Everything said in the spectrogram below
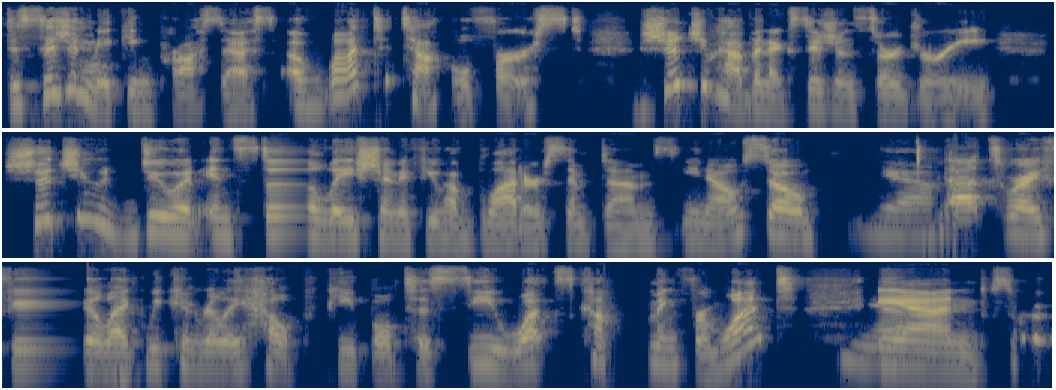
decision making process of what to tackle first should you have an excision surgery should you do an instillation if you have bladder symptoms you know so yeah. that's where i feel like we can really help people to see what's coming from what Yeah. and sort of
